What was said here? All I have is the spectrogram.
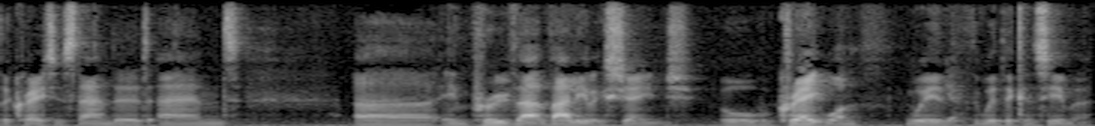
the creative standard and uh, improve that value exchange or create one with yeah. with the consumer.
